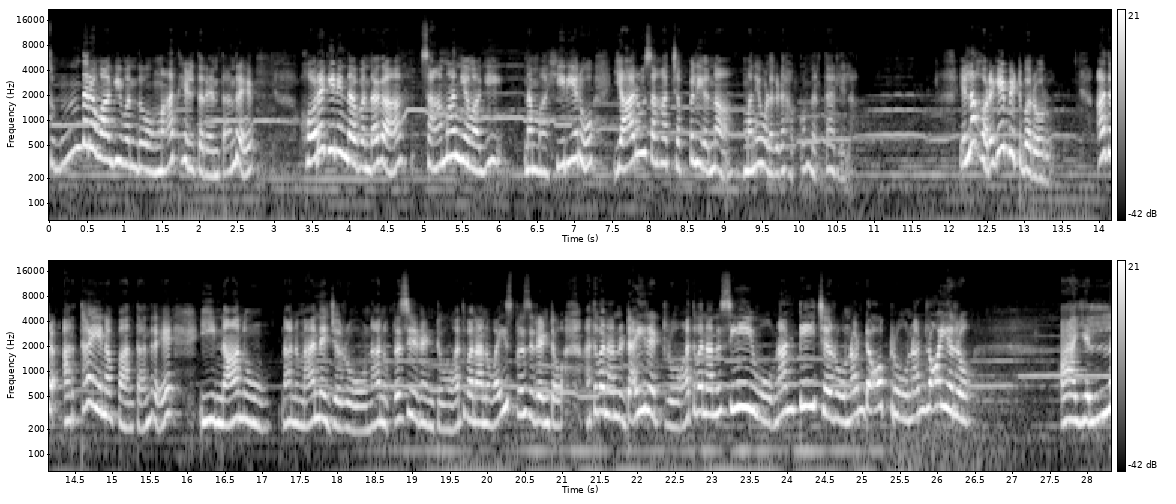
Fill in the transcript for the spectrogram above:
ಸುಂದರವಾಗಿ ಒಂದು ಮಾತು ಹೇಳ್ತಾರೆ ಅಂತ ಅಂದರೆ, ಹೊರಗಿನಿಂದ ಬಂದಾಗ ಸಾಮಾನ್ಯವಾಗಿ ನಮ್ಮ ಹಿರಿಯರು ಯಾರೂ ಸಹ ಚಪ್ಪಲಿಯನ್ನು ಮನೆ ಒಳಗಡೆ ಹಾಕ್ಕೊಂಡು ಬರ್ತಾ ಇರಲಿಲ್ಲ. ಎಲ್ಲ ಹೊರಗೆ ಬಿಟ್ಟು ಬರೋರು. ಅದರ ಅರ್ಥ ಏನಪ್ಪ ಅಂತ ಅಂದರೆ, ಈ ನಾನು ನಾನು ಮ್ಯಾನೇಜರು ನಾನು ಪ್ರೆಸಿಡೆಂಟು ಅಥವಾ ನಾನು ವೈಸ್ ಪ್ರೆಸಿಡೆಂಟು ಅಥವಾ ನಾನು ಡೈರೆಕ್ಟ್ರು ಅಥವಾ ನಾನು ಸಿ ಇ ನಾನು ಟೀಚರು ನಾನು ಡಾಕ್ಟ್ರು ನಾನು ಲಾಯರು ಆ ಎಲ್ಲ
